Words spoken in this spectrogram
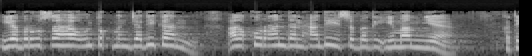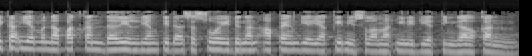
Ia berusaha untuk menjadikan Al-Quran dan hadis sebagai imamnya ketika ia mendapatkan dalil yang tidak sesuai dengan apa yang dia yakini selama ini dia tinggalkan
